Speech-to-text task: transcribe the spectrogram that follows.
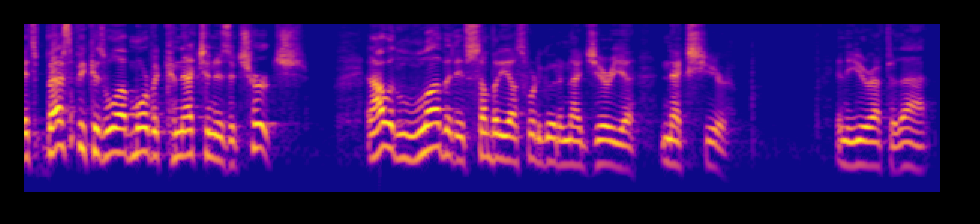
It's best because we'll have more of a connection as a church. And I would love it if somebody else were to go to Nigeria next year and the year after that.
